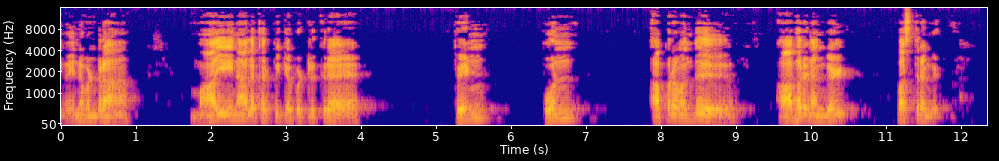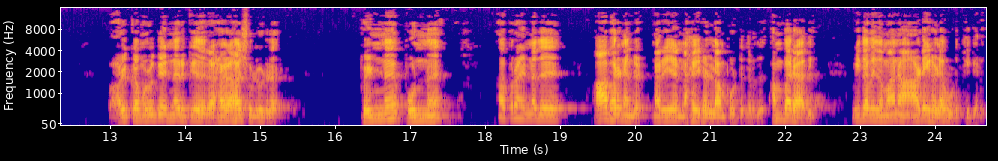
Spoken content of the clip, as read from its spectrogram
இவன் என்ன பண்ணுறான் மாயினால் கற்பிக்கப்பட்டிருக்கிற பெண் பொன் அப்புறம் வந்து ஆபரணங்கள் வஸ்திரங்கள். வாழ்க்கை முழுக்க என்ன இருக்குது அழகாக சொல்லிவிடுறார். பெண்ணு பொண்ணு அப்புறம் என்னது? ஆபரணங்கள் நிறைய நகைகள்லாம் போட்டுக்கிறது. அம்பராதி விதவிதமான ஆடைகளை உடுத்திக்கிறது.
